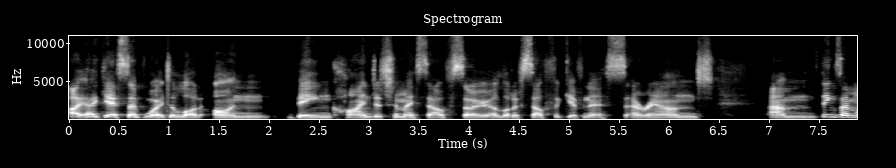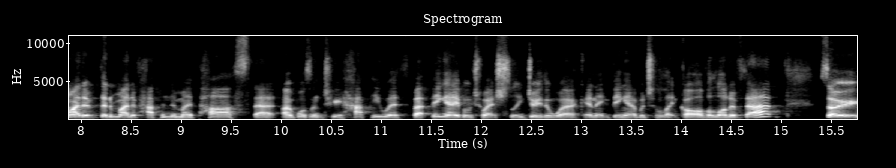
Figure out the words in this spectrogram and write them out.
I, I guess I've worked a lot on being kinder to myself. So a lot of self forgiveness around um, things I might have that might have happened in my past that I wasn't too happy with, but being able to actually do the work and being able to let go of a lot of that. So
